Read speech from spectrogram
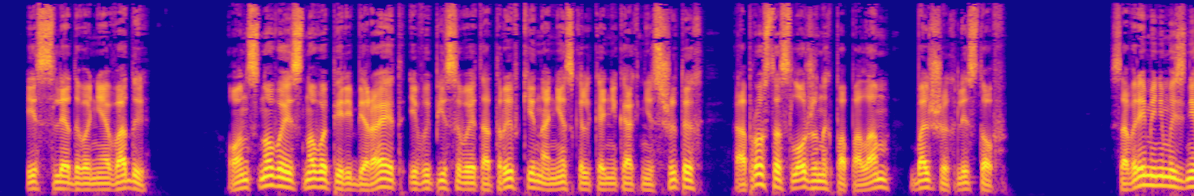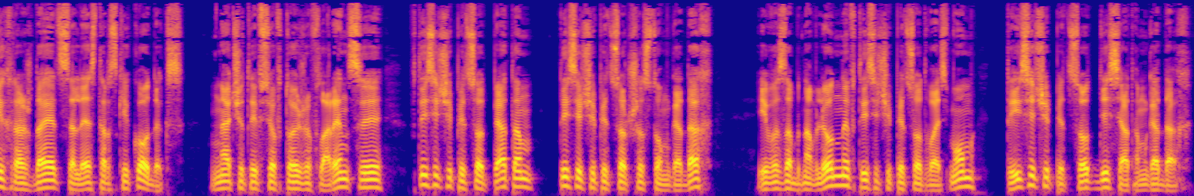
— исследование воды. Он снова и снова перебирает и выписывает отрывки на несколько никак не сшитых, а просто сложенных пополам больших листов. Со временем из них рождается Лестерский кодекс, начатый все в той же Флоренции в 1505-1506 годах и возобновленный в 1508-1510 годах.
